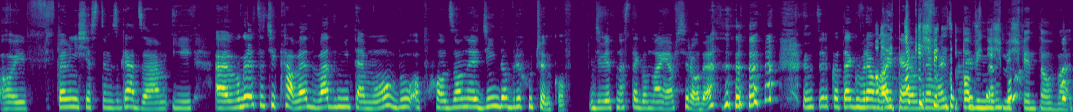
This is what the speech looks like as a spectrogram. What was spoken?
Oj, w pełni się z tym zgadzam i w ogóle co ciekawe, dwa dni temu był obchodzony Dzień Dobrych Uczynków. 19 maja w środę. Więc tylko tak w ramach. Oj, takie święta powinniśmy świętować.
